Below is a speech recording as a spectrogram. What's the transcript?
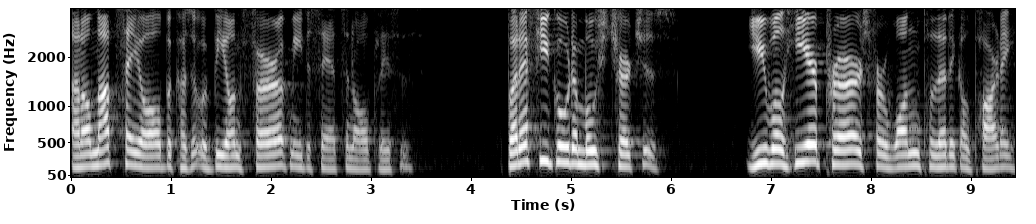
and I'll not say all because it would be unfair of me to say it's in all places, but if you go to most churches, you will hear prayers for one political party,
